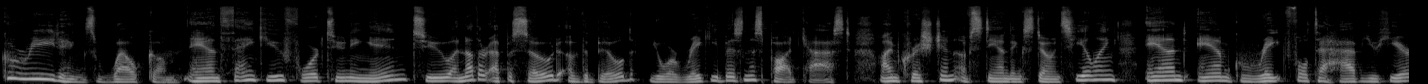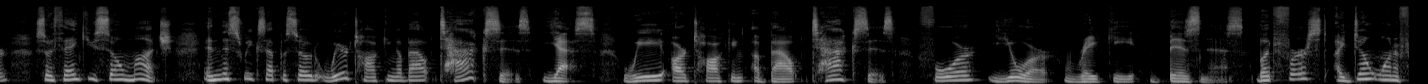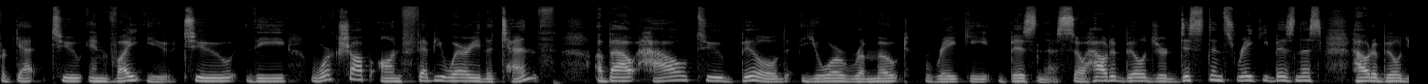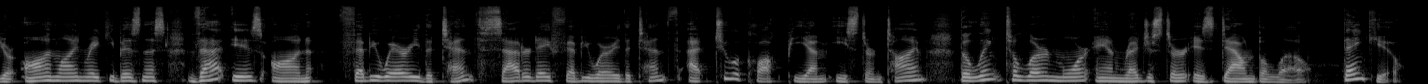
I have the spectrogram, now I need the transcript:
Greetings, welcome, and thank you for tuning in to another episode of the Build Your Reiki Business podcast. I'm Christian of Standing Stones Healing and am grateful to have you here. So, thank you so much. In this week's episode, we're talking about taxes. Yes, we are talking about taxes for your Reiki business. But first, I don't want to forget to invite you to the workshop on February the 10th about how to build your remote Reiki business. So, how to build your distance Reiki business, how to build your online Reiki business. That is on February the 10th, Saturday, February the 10th at 2 o'clock p.m. Eastern Time. The link to learn more and register is down below. Thank you.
